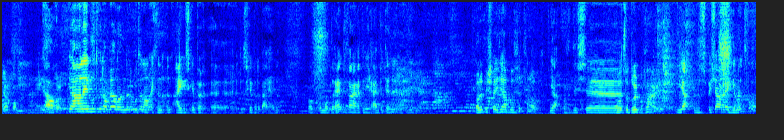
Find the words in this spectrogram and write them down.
Ja, toch? Ja, ja, alleen moeten we dan wel een, moeten we dan echt een, een eigen schipper, eh, de schipper erbij hebben. Want om op de Rijn te varen heb je die Rijnpatent. Oh, daar heb je speciaal brevet van nodig. Ja, want het is... Omdat eh het zo druk bevaren is. ja, er is een speciaal reglement voor.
